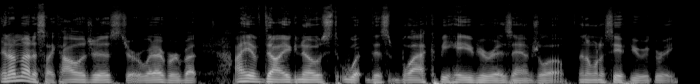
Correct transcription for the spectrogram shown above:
and I'm not a psychologist or whatever, but I have diagnosed what this black behavior is, Angelo, and I want to see if you agree.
